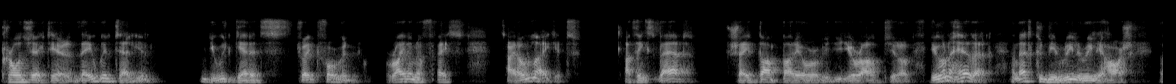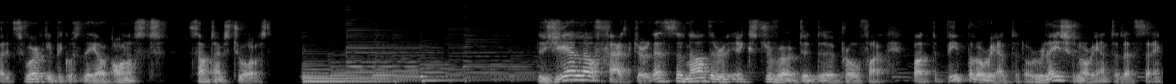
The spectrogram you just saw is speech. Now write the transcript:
project here? They will tell you. You will get it straightforward, right in the face. I don't like it. I think it's bad shaped up, buddy, or you're out, you know. You're going to hear that. And that could be really, really harsh, but it's working because they are honest, sometimes too honest. The yellow factor, that's another extroverted uh, profile, but people oriented or relation oriented, let's say.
